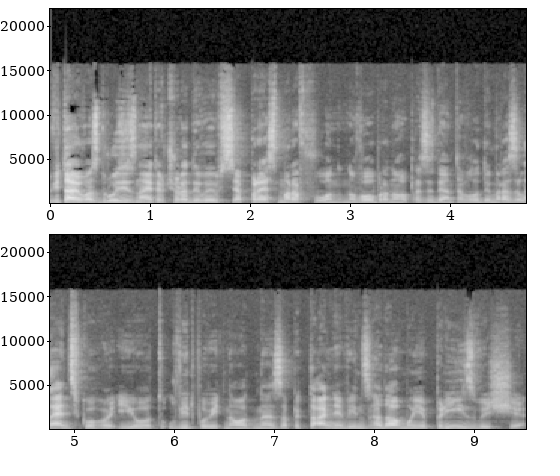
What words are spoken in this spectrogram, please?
Вітаю вас, друзі. Знаєте, вчора дивився прес-марафон новообраного президента Володимира Зеленського, і от у відповідь на одне запитання він згадав моє прізвище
